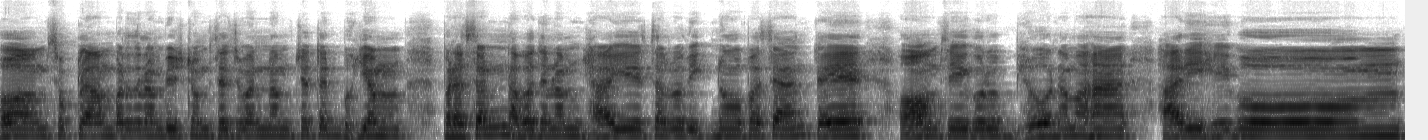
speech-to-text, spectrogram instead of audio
ఓం శుక్లాంబరదనం విష్ణుం శశివర్ణం చతుర్భుజం ప్రసన్నవదనం ధ్యాయే సర్వవిఘ్నోపశాంతే. ఓం శ్రీ గురుభ్యో నమ. హరి ఓం.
